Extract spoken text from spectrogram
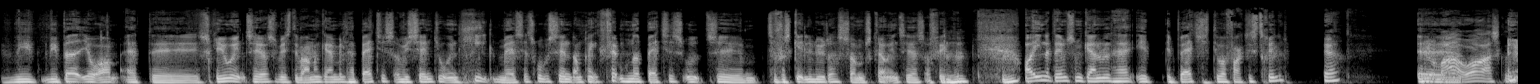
Vi, vi bad jo om at øh, skrive ind til os, hvis det var, man gerne ville have badges, og vi sendte jo en hel masse. Jeg tror, vi sendte omkring 500 badges ud til, til forskellige lytter, som skrev ind til os og fik mm-hmm. Mhm. Og en af dem, som gerne ville have et, et badge, det var faktisk Trille. Ja. Jeg var Øh, meget overrasket. Jeg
